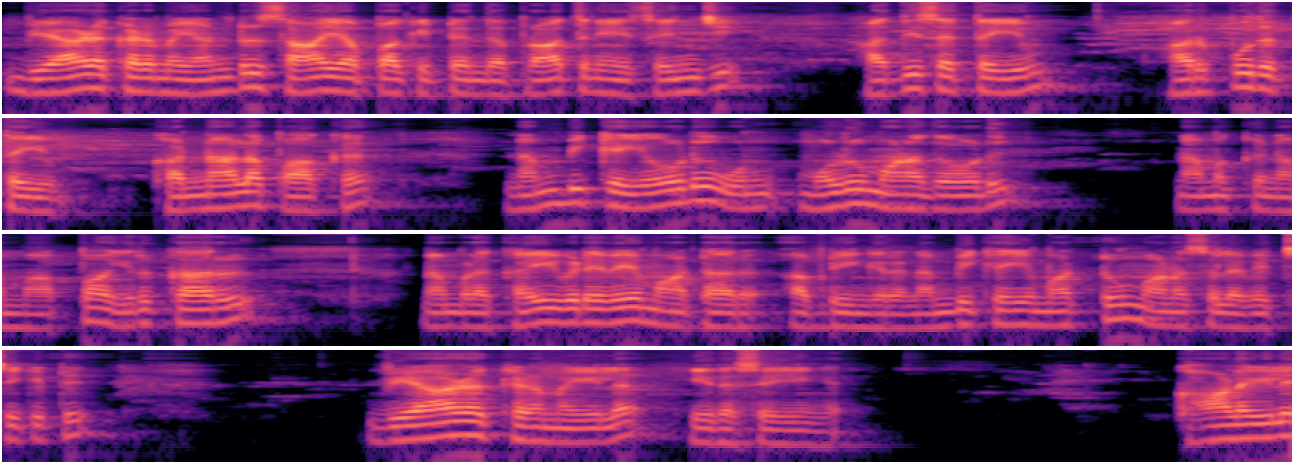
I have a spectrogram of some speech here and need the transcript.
வியாழக்கிழமை அன்று சாய் அப்பா கிட்ட இந்த பிரார்த்தனையை செஞ்சு அதிசத்தையும் அற்புதத்தையும் கண்ணால் பார்க்க நம்பிக்கையோடு உன் முழு மனதோடு நமக்கு நம்ம அப்பா இருக்கார் நம்மளை கைவிடவே மாட்டார் அப்படிங்கிற நம்பிக்கையை மட்டும் மனசில் வச்சுக்கிட்டு வியாழக்கிழமையில் இதை செய்யுங்க. காலையில்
